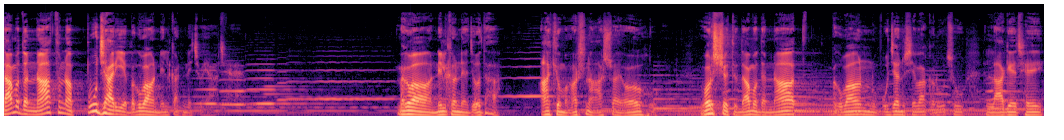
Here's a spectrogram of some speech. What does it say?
દામોદરનાથના પૂજારીએ ભગવાન નીલકંઠને જોયા છે. ભગવાન નીલકંઠને જોતા આંખોમાં હર્ષના આશ્રય ઓહો! વર્ષોથી દામોદરનાથ ભગવાનનું પૂજન સેવા કરું છું. લાગે છે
